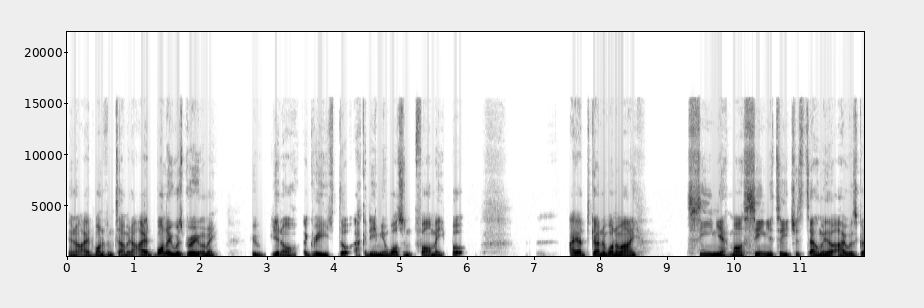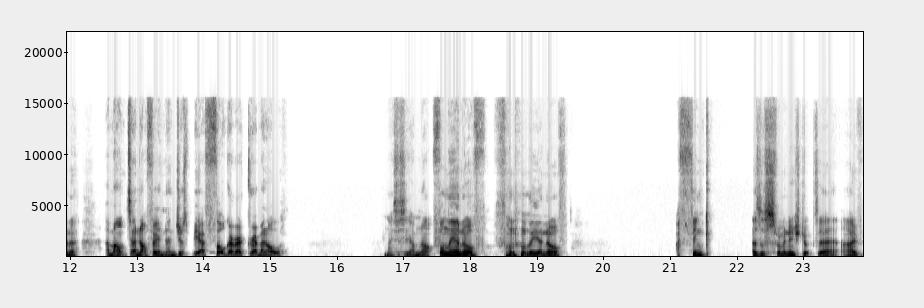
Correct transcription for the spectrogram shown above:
You know, I had one of them tell me that. I had one who was brilliant with me, who, you know, agreed that academia wasn't for me. But I had kind of one of my senior, more senior teachers tell me that I was going to amount to nothing and just be a thug or a criminal. Nice to see I'm not. Funnily enough, funnily enough, I think as a swimming instructor, I've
